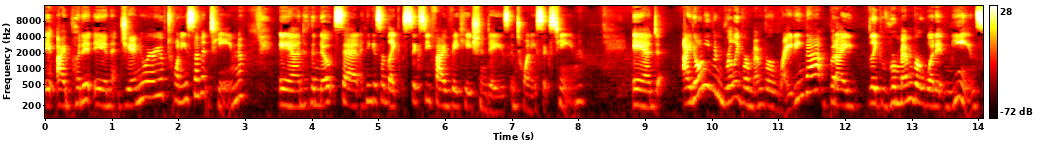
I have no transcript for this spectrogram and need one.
it, I put it in January of 2017, and the note said, I think it said like 65 vacation days in 2016. And I don't even really remember writing that, but I like remember what it means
